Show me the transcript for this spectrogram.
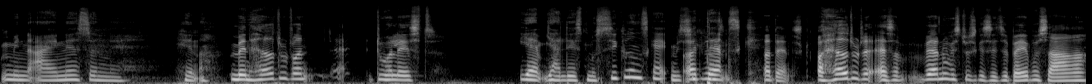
mine egne sådan, øh, hænder. Men havde du den, du har læst Ja, jeg har læst musikvidenskab, Musikvidenskab. og dansk. og dansk. Og havde du det, altså hvad nu hvis du skal se tilbage på Sara,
